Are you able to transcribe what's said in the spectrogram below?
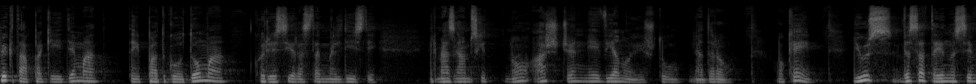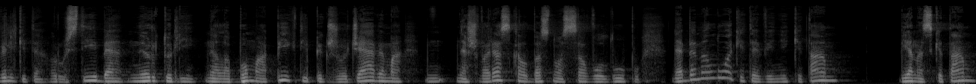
piktą pageidimą, taip pat godumą, kuris yra stammeldystė. Ir mes galim sakyti, nu, aš čia nei vieno iš tų nedarau. Ok, jūs visą tai nusivilkite - rūstybę, nirtulį, nelabumą, pyktį, pikžodžiavimą, nešvarias kalbas nuo savo lūpų. Nebemeluokite vieni kitam, vienas kitam,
